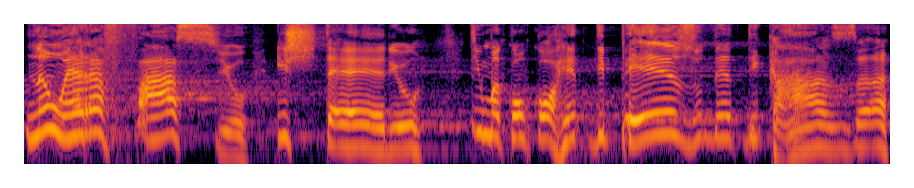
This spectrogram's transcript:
não era fácil, estéreo, tinha uma concorrente de peso dentro de casa,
